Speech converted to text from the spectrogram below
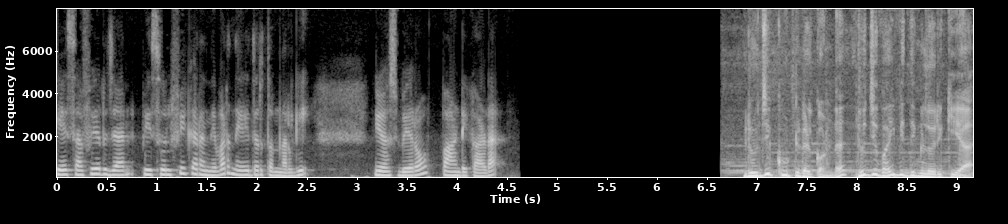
കെ സഫീർ ജാൻ പി സുൽഫിക്കർ എന്നിവർ നേതൃത്വം നൽകി. News bureau Pandikkad. രുചിക്കൂട്ടുകൾ കൊണ്ട് രുചി വൈവിധ്യങ്ങൾ ഒരുക്കിയ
